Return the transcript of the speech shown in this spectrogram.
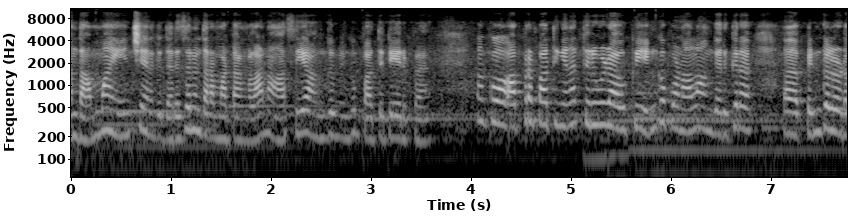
அந்த அம்மா ஏஞ்சி எனக்கு தரிசனம் தர மாட்டாங்களான்னு ஆசையாக அங்கும் இங்கும் பார்த்துட்டே இருப்பேன். அப்புறம் பார்த்தீங்கன்னா திருவிழாவுக்கு எங்கே போனாலும் அங்கே இருக்கிற பெண்களோட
